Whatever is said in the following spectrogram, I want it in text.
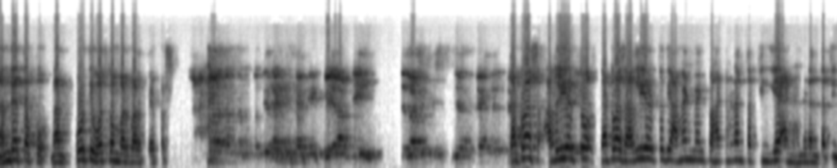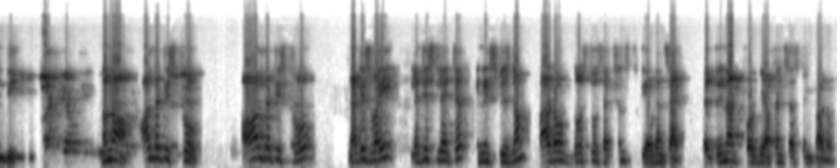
नंदे तपु ना पूर्ति ಓದ್ಕೊಂಡ್ बरबार papers That was earlier to that was earlier to the amendment to 113A and 113B. No, no, all that is true. All that is true. That is why legislature in its wisdom carved out those two sections to the evidence act that 304b offence has been carved out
